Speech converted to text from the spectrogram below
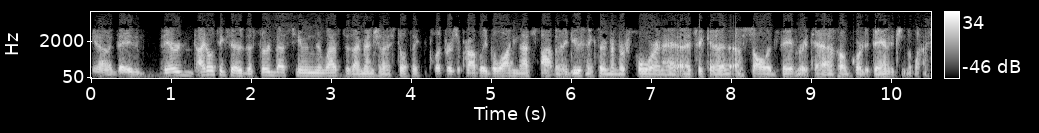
you know, they, they're, I don't think they're the third best team in the West. As I mentioned, I still think the Clippers are probably belonging that spot, but I do think they're number four and I, I think a, a solid favorite to have home court advantage in the West.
